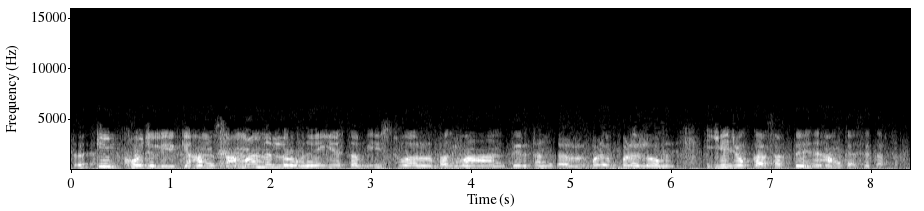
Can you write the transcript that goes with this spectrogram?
तरकीब खोज ली कि हम सामान्य लोग हैं, ये सब ईश्वर, भगवान, तीर्थंकर बड़े बड़े लोग हैं, ये जो कर सकते हैं, हम कैसे कर सकते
